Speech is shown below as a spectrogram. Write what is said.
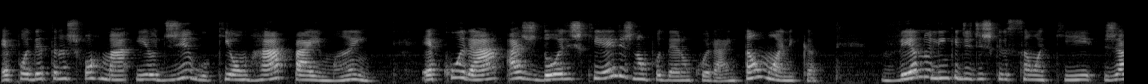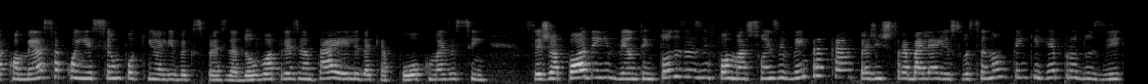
é poder transformar. E eu digo que honrar pai e mãe é curar as dores que eles não puderam curar. Então, Mônica, vê no link de descrição aqui, já começa a conhecer um pouquinho a Live Express da Dor, vou apresentar ele daqui a pouco, mas assim, Vocês já podem inventem todas as informações e vem para cá para a gente trabalhar isso. Você não tem que reproduzir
